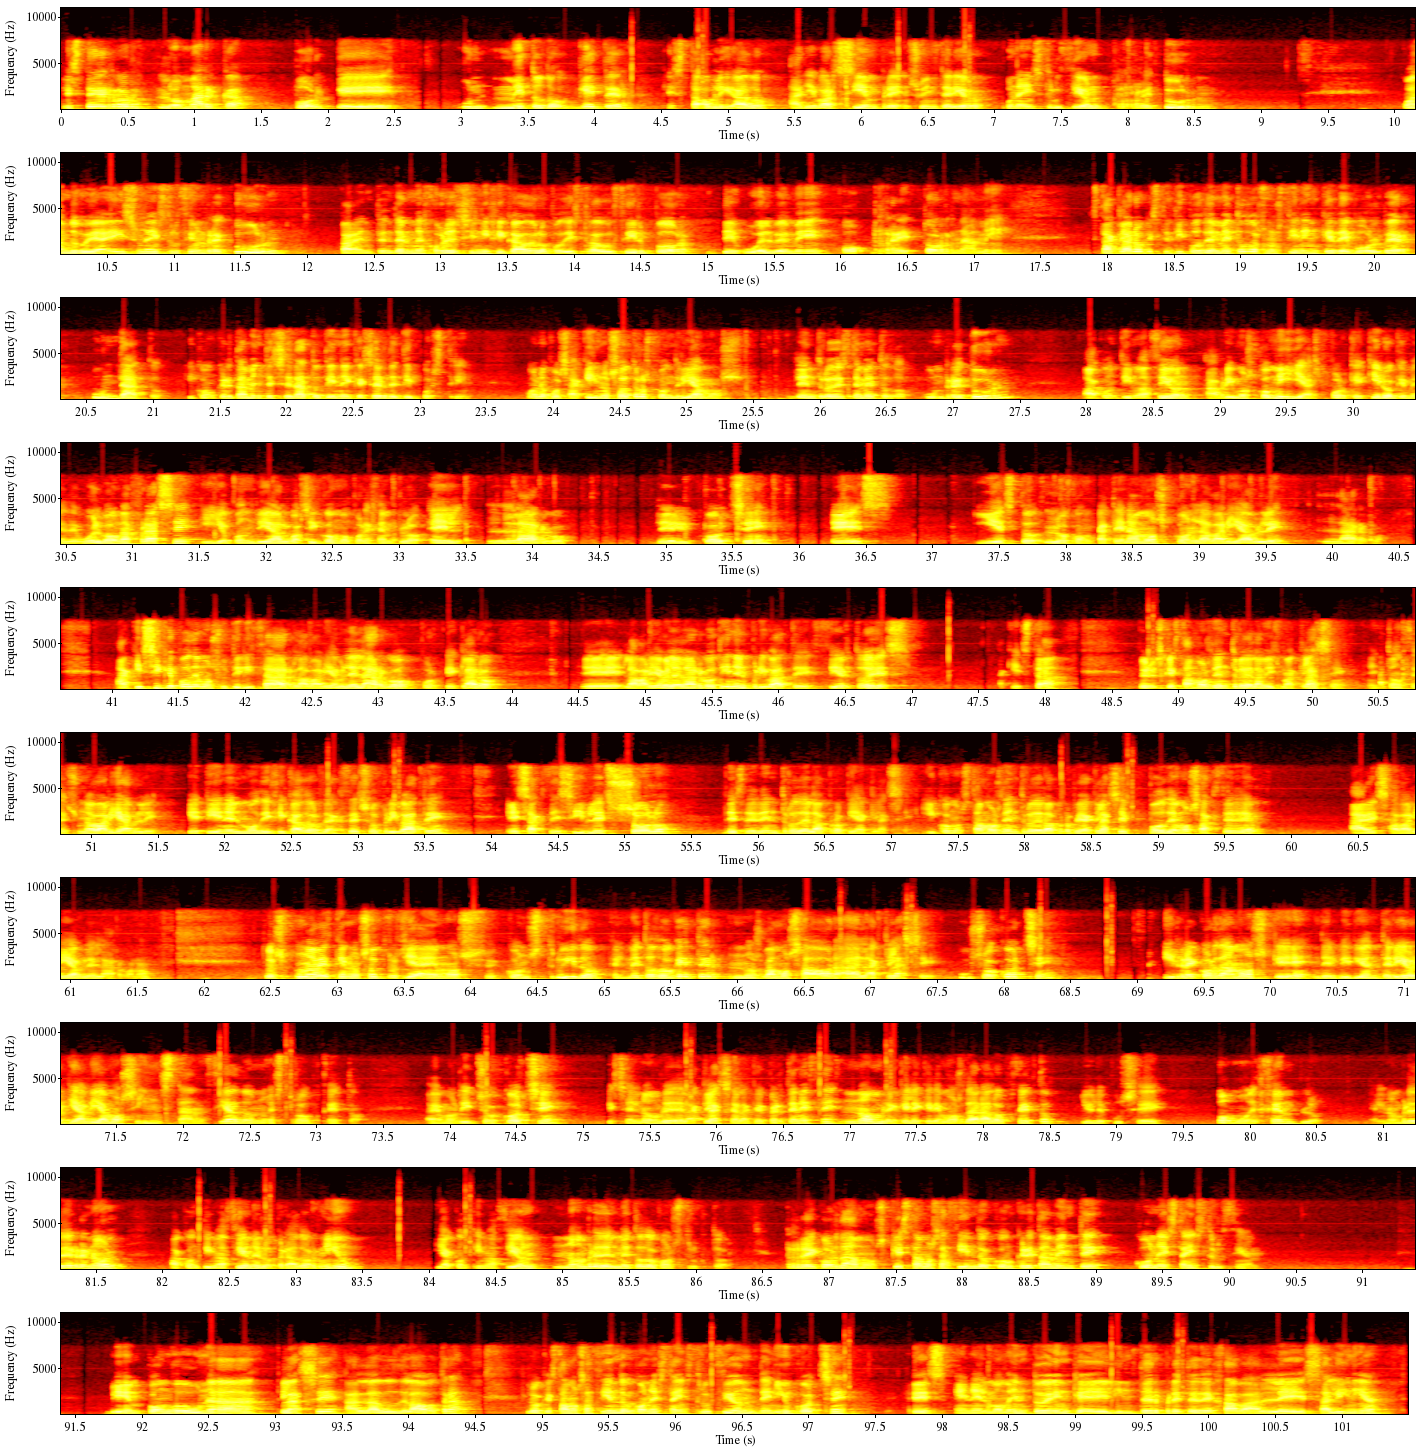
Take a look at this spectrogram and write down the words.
Este error lo marca porque un método getter está obligado a llevar siempre en su interior una instrucción return. Cuando veáis una instrucción return, para entender mejor el significado lo podéis traducir por devuélveme o retórname. Está claro que este tipo de métodos nos tienen que devolver un dato y concretamente ese dato tiene que ser de tipo string. Bueno, pues aquí nosotros pondríamos dentro de este método un return, a continuación abrimos comillas porque quiero que me devuelva una frase y yo pondría algo así como, por ejemplo, el largo del coche es, y esto lo concatenamos con la variable largo. Aquí sí que podemos utilizar la variable largo, porque claro, eh, la variable largo tiene el private, cierto es. Aquí está. Pero es que estamos dentro de la misma clase. Entonces, una variable que tiene el modificador de acceso private es accesible solo desde dentro de la propia clase. Y como estamos dentro de la propia clase, podemos acceder a esa variable largo. ¿no? Entonces, una vez que nosotros ya hemos construido el método getter, nos vamos ahora a la clase usocoche y recordamos que del vídeo anterior ya habíamos instanciado nuestro objeto. Habíamos dicho coche, que es el nombre de la clase a la que pertenece, nombre que le queremos dar al objeto. Yo le puse como ejemplo el nombre de Renault, a continuación el operador new y a continuación nombre del método constructor. Recordamos qué estamos haciendo concretamente con esta instrucción. Bien, pongo una clase al lado de la otra. Lo que estamos haciendo con esta instrucción de new coche es en el momento en que el intérprete de Java lee esa línea,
